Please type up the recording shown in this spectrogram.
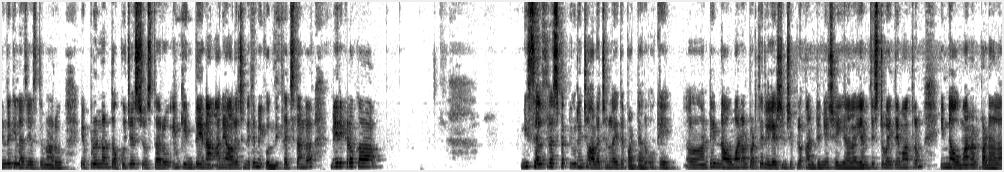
ఎందుకు ఇలా చేస్తున్నారు? ఎప్పుడు నన్ను తక్కువ చేసి చూస్తారు. ఇంక ఇంతేనా అనే ఆలోచన అయితే మీకు ఉంది ఖచ్చితంగా మీరు ఇక్కడ ఒక మీ సెల్ఫ్ రెస్పెక్ట్ గురించి ఆలోచనలు అయితే పడ్డారు. ఓకే. అంటే ఇన్ని అవమానాలు పడితే రిలేషన్షిప్లో కంటిన్యూ చేయాలా? ఎంత ఇష్టమైతే మాత్రం ఇన్ని అవమానాలు పడాలా?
